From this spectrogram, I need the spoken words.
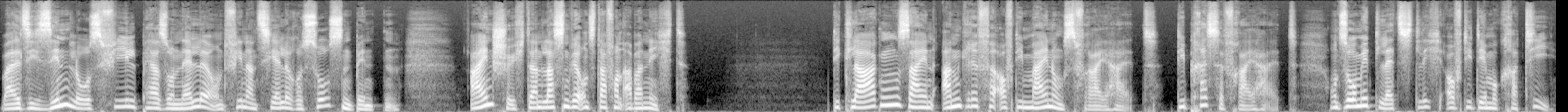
weil sie sinnlos viel personelle und finanzielle Ressourcen binden, einschüchtern lassen wir uns davon aber nicht. Die Klagen seien Angriffe auf die Meinungsfreiheit, die Pressefreiheit und somit letztlich auf die Demokratie.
